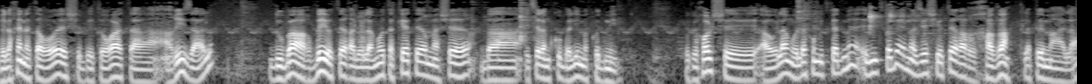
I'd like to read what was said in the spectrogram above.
ולכן אתה רואה שבתורת האריזל דובר הרבה יותר על עולמות הכתר מאשר אצל המקובלים הקודמים. וככל שהעולם הולך ומתקדם, אז יש יותר הרחבה כלפי מעלה,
